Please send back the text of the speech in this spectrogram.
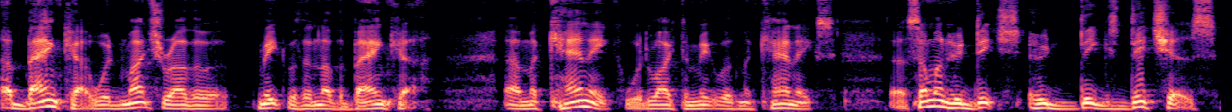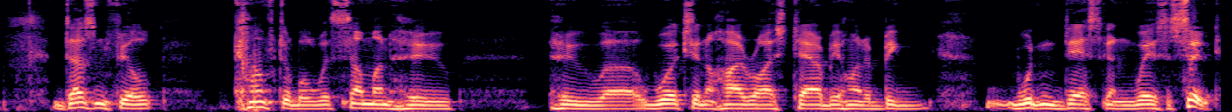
a banker would much rather meet with another banker a mechanic would like to meet with mechanics. Uh, someone who ditch, who digs ditches doesn't feel comfortable with someone who who uh, works in a high-rise tower behind a big wooden desk and wears a suit.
